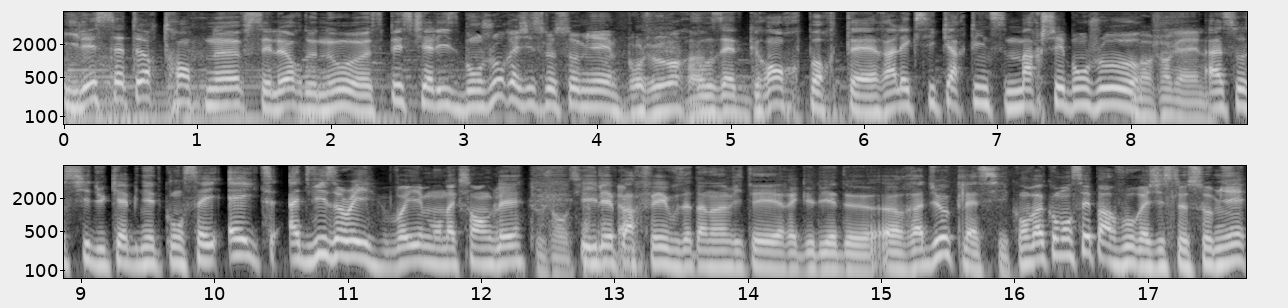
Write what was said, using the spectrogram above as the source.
Il est 7h39, c'est l'heure de nos euh, spécialistes. Bonjour Régis Le Sommier. Bonjour. Vous êtes grand reporter. Alexis Karklins Marché, bonjour. Bonjour Gaël. Associé du cabinet de conseil 8 Advisory. Vous voyez mon accent anglais Toujours aussi. Il est parfait, vous êtes un invité régulier de euh, Radio Classique. On va commencer par vous Régis Le Sommier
